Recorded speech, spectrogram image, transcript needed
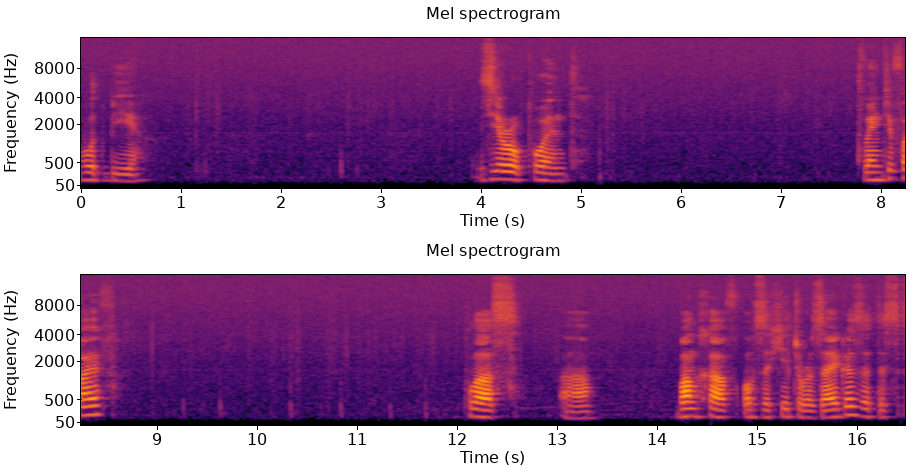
would be 0 0.25 plus uh, one half of the heterozygous that is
